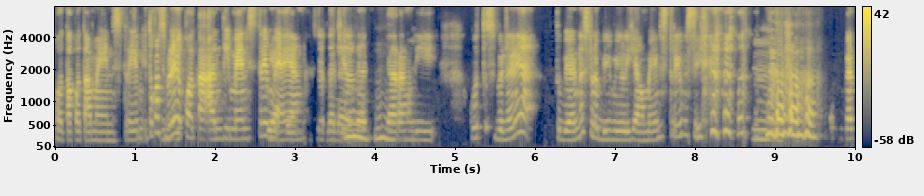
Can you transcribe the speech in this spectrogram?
kota-kota mainstream itu kan sebenarnya mm-hmm. kota anti mainstream yeah, ya yeah. yang kecil-kecil dan mm-hmm. jarang di gue tuh sebenarnya tuh biasanya lebih milih yang mainstream sih mm. bukan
